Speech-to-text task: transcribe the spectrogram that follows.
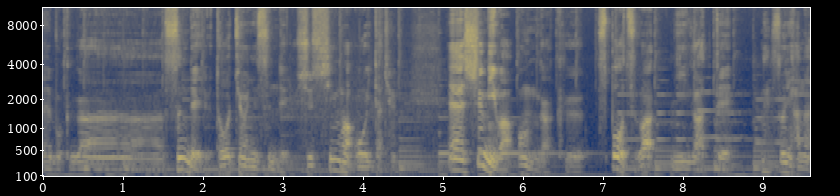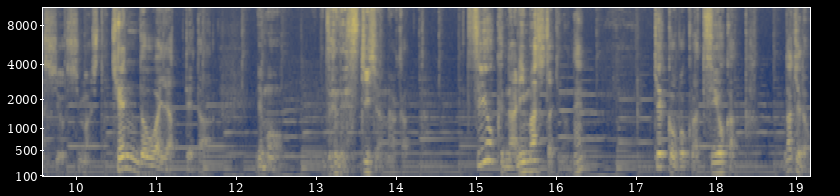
えー、僕が住んでいる東京に住んでいる出身は大分県、えー、趣味は音楽スポーツは苦手、ね、そういう話をしました。剣道はやってた。でも全然好きじゃなかった。強くなりましたけどね。結構僕は強かった。だけど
